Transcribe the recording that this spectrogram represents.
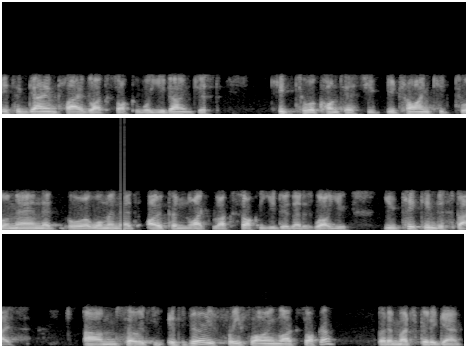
it's a game played like soccer where you don't just kick to a contest. You, you try and kick to a man that or a woman that's open like like soccer. You do that as well. You you kick into space. Um, so it's it's very free flowing like soccer, but a much better game.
